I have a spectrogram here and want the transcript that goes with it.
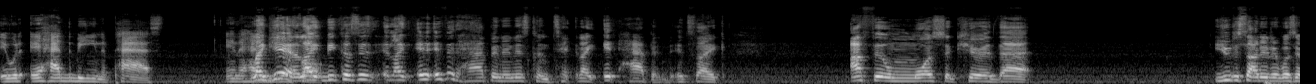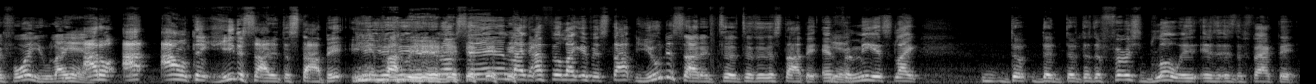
it would it had to be in the past, and it had Like, to be yeah, like because it's like if it happened and it's content, like it happened. It's like I feel more secure that you decided it wasn't for you. Like Yeah. I don't, I, I don't think he decided to stop it. You, Yeah, probably, you- you yeah. know what I'm saying? Like I feel like if it stopped, you decided to to, to stop it. And Yeah. for me, it's like the the the, the, first blow is, is is the fact that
